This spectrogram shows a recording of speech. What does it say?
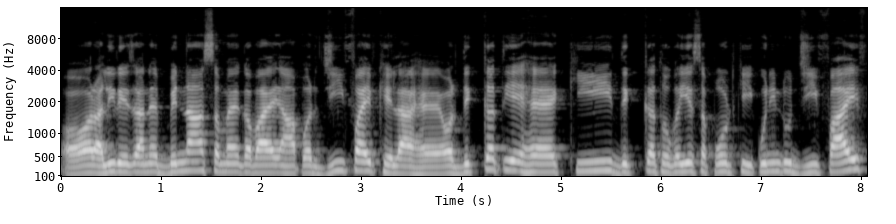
और अली रेजा ने बिना समय गवाए यहाँ पर जी फाइव खेला है, और दिक्कत ये है कि दिक्कत हो गई है सपोर्ट की। क्वीन इंटू जी फाइव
